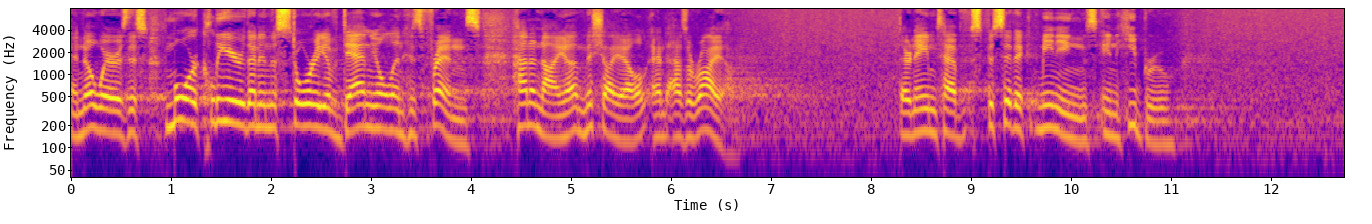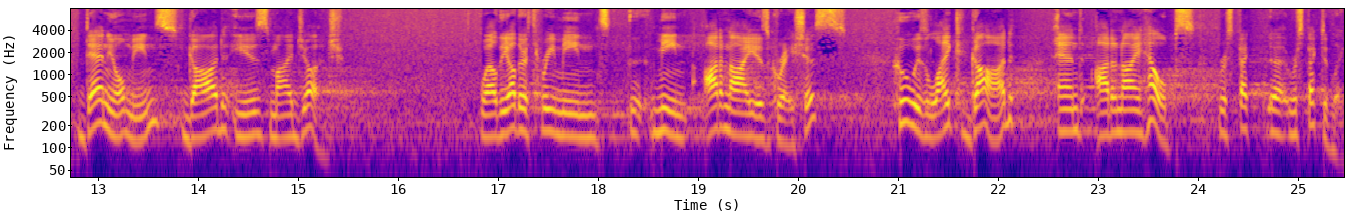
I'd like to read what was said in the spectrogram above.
And nowhere is this more clear than in the story of Daniel and his friends, Hananiah, Mishael, and Azariah. Their names have specific meanings in Hebrew. Daniel means God is my judge. Well, the other three means, mean Adonai is gracious, who is like God, and Adonai helps, respect, uh, respectively.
